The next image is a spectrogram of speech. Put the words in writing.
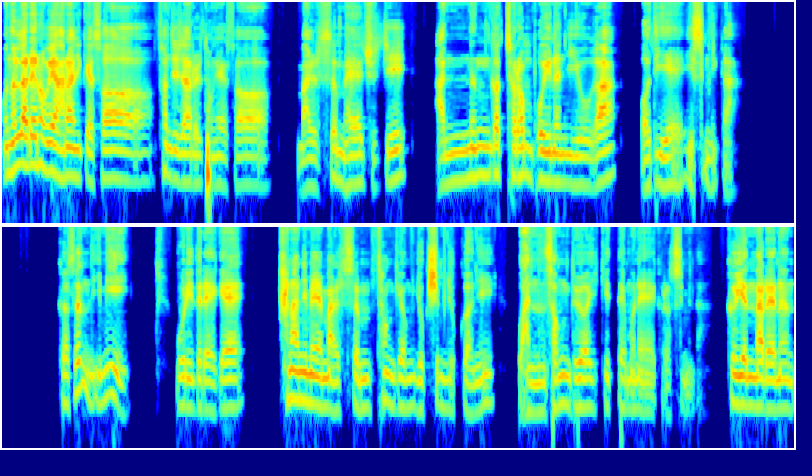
오늘날에는 왜 하나님께서 선지자를 통해서 말씀해 주지 않는 것처럼 보이는 이유가 어디에 있습니까? 그것은 이미 우리들에게 하나님의 말씀 성경 66권이 완성되어 있기 때문에 그렇습니다. 그 옛날에는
